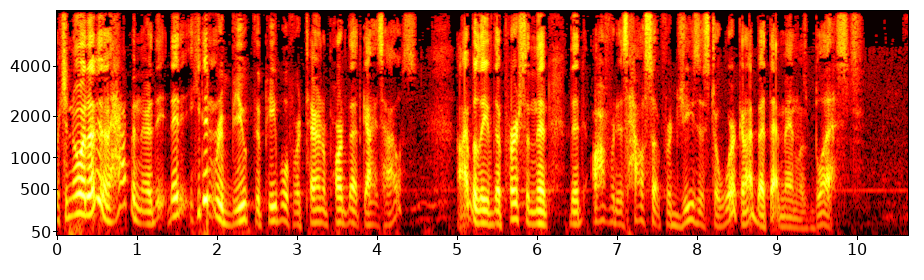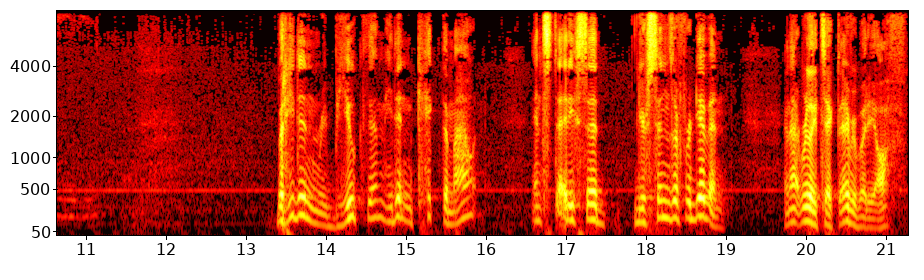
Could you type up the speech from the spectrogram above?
But you know what? That didn't happen there. They, they, he didn't rebuke the people for tearing apart that guy's house. I believe the person that, that offered his house up for Jesus to work, and I bet that man was blessed. But he didn't rebuke them, he didn't kick them out. Instead, he said, Your sins are forgiven. And that really ticked everybody off.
